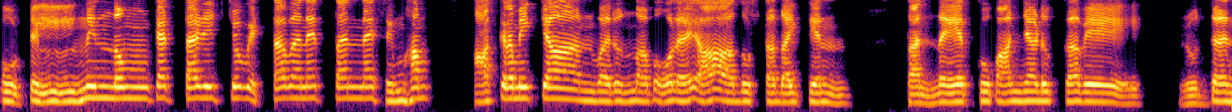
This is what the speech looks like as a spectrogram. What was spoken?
കൂട്ടിൽ നിന്നും കെട്ടഴിച്ചു വിട്ടവനെ തന്നെ സിംഹം ആക്രമിക്കാൻ വരുന്ന പോലെ ആ ദുഷ്ടദൈത്യൻ. തന്നേർക്കു പാഞ്ഞടുക്കവേ രുദ്രൻ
